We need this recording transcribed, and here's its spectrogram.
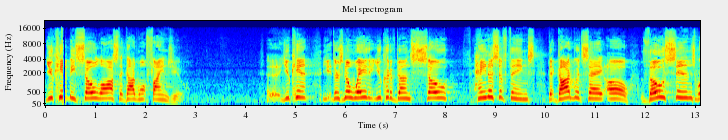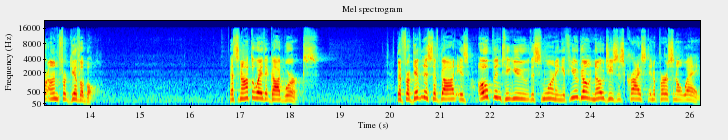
You can't be so lost that God won't find you. Uh, you can't, there's no way that you could have done so heinous of things that God would say, oh, those sins were unforgivable. That's not the way that God works. The forgiveness of God is open to you this morning if you don't know Jesus Christ in a personal way.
